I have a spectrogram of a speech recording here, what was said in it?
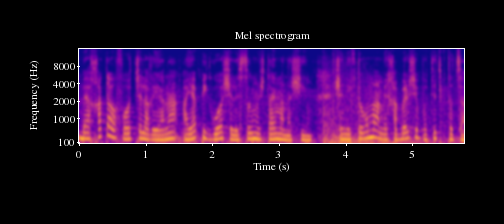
באחת ההופעות של אריאנה היה פיגוע של 22 אנשים, שנפטרו מהמחבל שפוצץ פצצה.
